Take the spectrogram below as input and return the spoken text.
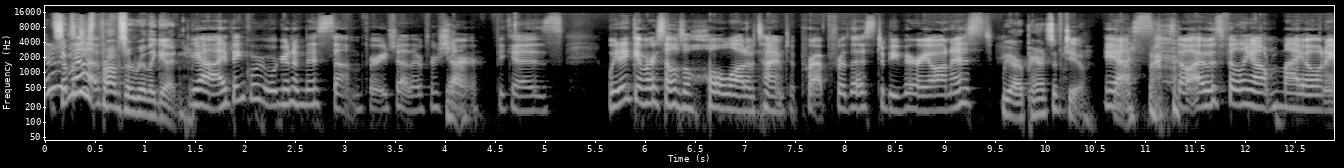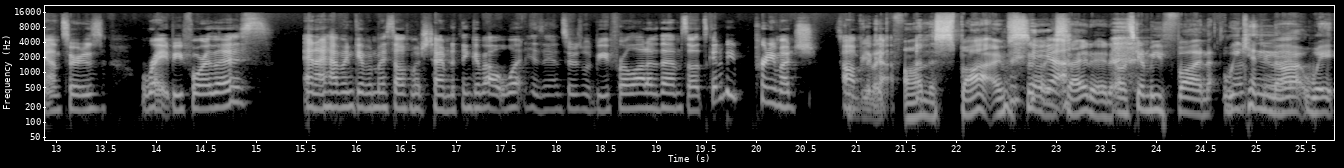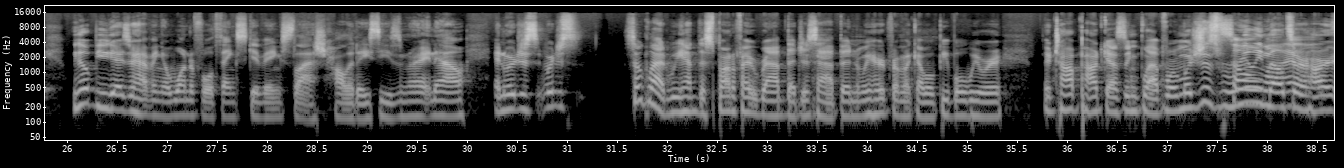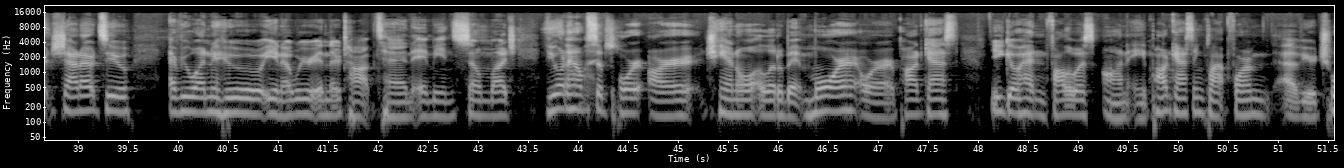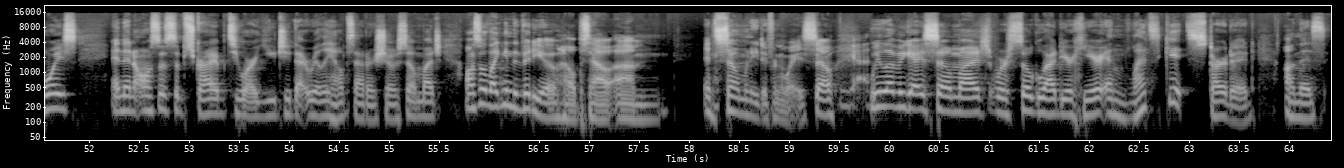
some of these prompts are really good. Yeah, I think we're we're gonna miss some for each other for sure because we didn't give ourselves a whole lot of time to prep for this. To be very honest, We are parents of two. yes. so I was filling out my own answers right before this, and I haven't given myself much time to think about what his answers would be for a lot of them. So it's gonna be pretty much off the like cuff. on the spot. I'm so Yeah. excited. Oh, it's gonna be fun. we Let's do cannot wait. We hope you guys are having a wonderful Thanksgiving slash holiday season right now. And we're just we're just so glad we had the Spotify wrap that just happened. We heard from a couple people. We were their top podcasting platform, which just So really melts our heart. Shout out to everyone who, you know, we were in their top 10. It means so much. If you want to help much. support our channel a little bit more or our podcast, you go ahead and follow us on a podcasting platform of your choice. And then also subscribe to our YouTube. That really helps out our show so much. Also, liking the video helps out um, in so many different ways. So Yes. we love you guys so much. We're so glad you're here. And let's get started on this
